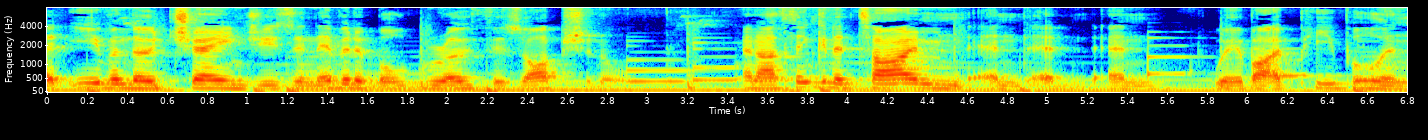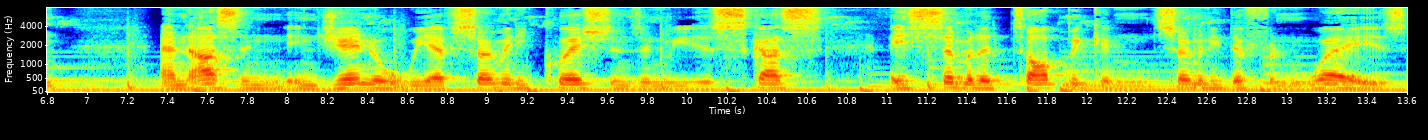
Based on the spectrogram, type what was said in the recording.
that even though change is inevitable, growth is optional. And I think in a time and and, and whereby people and and us in, in general we have so many questions and we discuss a similar topic in so many different ways,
